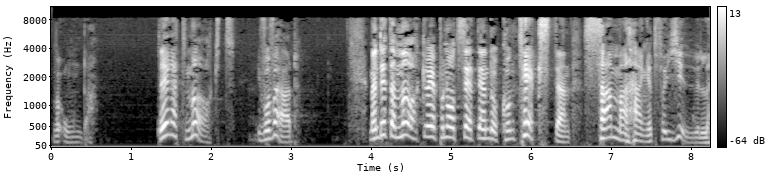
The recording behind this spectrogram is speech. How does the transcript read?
var onda. Det är rätt mörkt i vår värld. Men detta mörker är på något sätt ändå kontexten, sammanhanget för jul.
